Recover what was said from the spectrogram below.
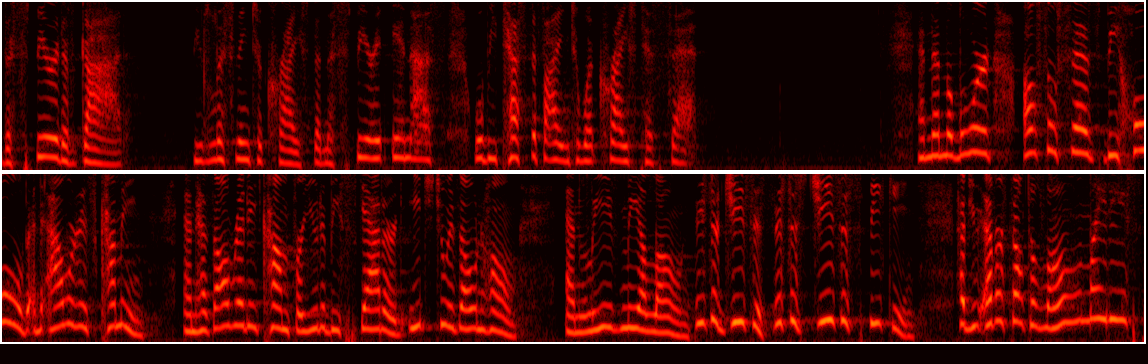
the Spirit of God, be listening to Christ, and the Spirit in us will be testifying to what Christ has said. And then the Lord also says, Behold, an hour is coming and has already come for you to be scattered, each to his own home, and leave me alone. These are Jesus. This is Jesus speaking. Have you ever felt alone, ladies?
